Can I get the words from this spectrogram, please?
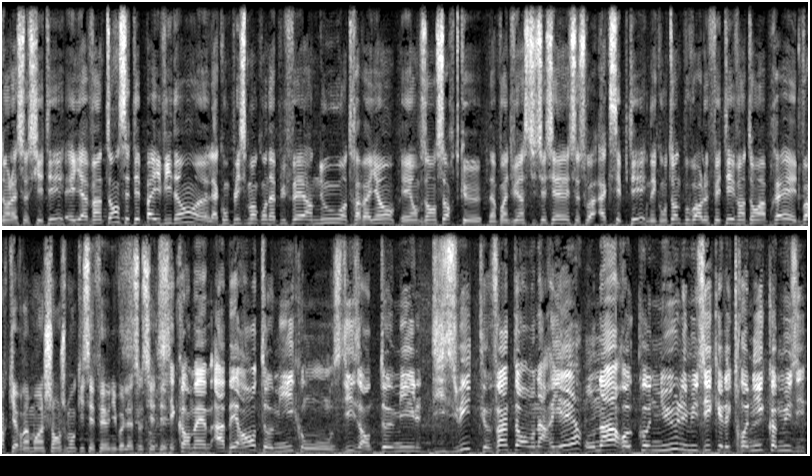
dans la société et il y a 20 ans c'était pas évident euh, l'accomplissement qu'on a pu faire nous en travaillant et en faisant en sorte que d'un point de vue institutionnel ce soit accepté. On est content de pouvoir le fêter 20 ans après et de voir qu'il y a vraiment un changement qui s'est fait au niveau de la société. C'est quand même aberrant, Tommy, qu'on se dise en 2018 que 20 ans en arrière, on a reconnu les musiques électroniques comme musique.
